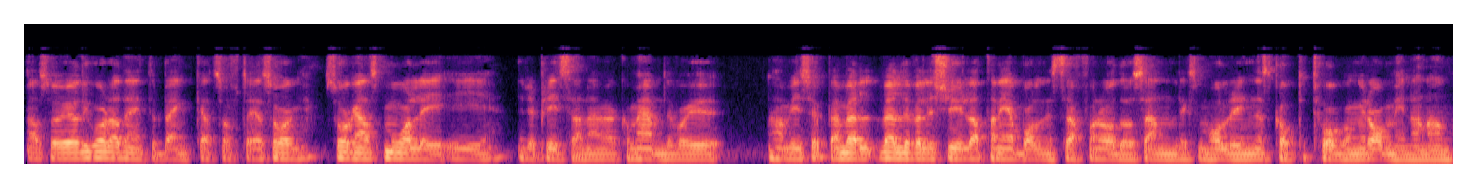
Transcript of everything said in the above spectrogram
alltså Ödegård hade inte bänkats ofta. Jag såg, såg hans mål i, i reprisen när jag kom hem. Det var ju, han visade upp en väldigt, väldigt, väldigt kyla, tar ner bollen i straffområdet och sen liksom håller inne skottet två gånger om innan han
